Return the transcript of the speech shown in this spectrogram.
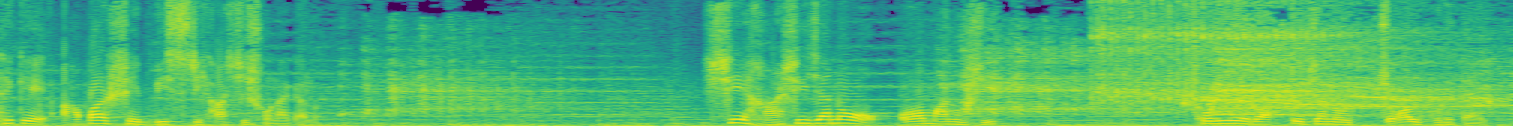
থেকে আবার সেই বিশ্রী হাসি শোনা গেল। সে হাসি যেন অমানসিক। শরীরে রক্ত যেন জল করে দেয়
